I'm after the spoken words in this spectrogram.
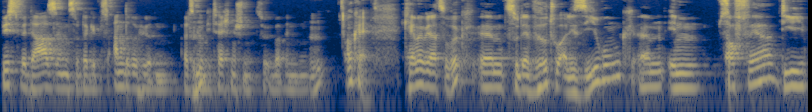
bis wir da sind, so da gibt es andere Hürden, als mhm. nur die technischen zu überwinden. Mhm. Okay, kämen wir wieder zurück ähm, zu der Virtualisierung ähm, in Software, die,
